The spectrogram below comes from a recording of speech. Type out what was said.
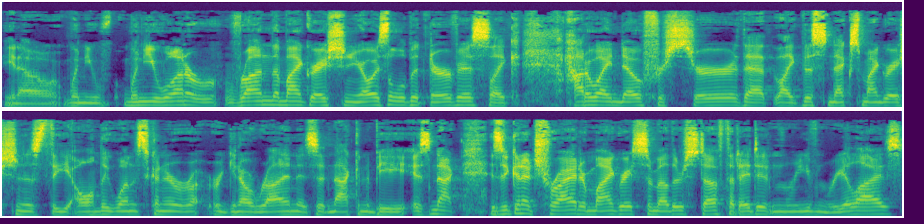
You know, when you, when you want to run the migration, you're always a little bit nervous. Like, how do I know for sure that like this next migration is the only one that's going to, you know, run? Is it not going to be, is not, is it going to try to migrate some other stuff that I didn't even realize?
